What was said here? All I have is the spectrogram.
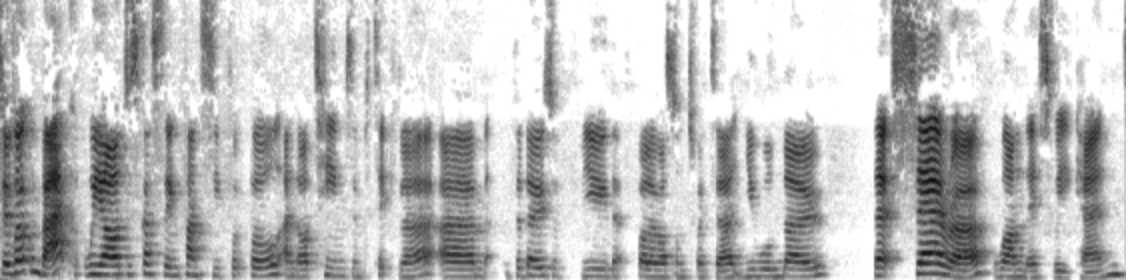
So, welcome back. We are discussing fantasy football and our teams in particular. Um, for those of you that follow us on Twitter, you will know that Sarah won this weekend.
